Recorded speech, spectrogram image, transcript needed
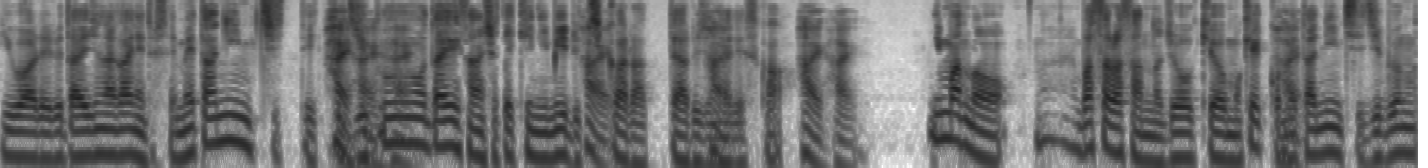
言われる大事な概念として、メタ認知って言って、自分を第三者的に見る力ってあるじゃないですか。はい。はい。今のバサラさんの状況も結構はい。メタ認知で自分が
